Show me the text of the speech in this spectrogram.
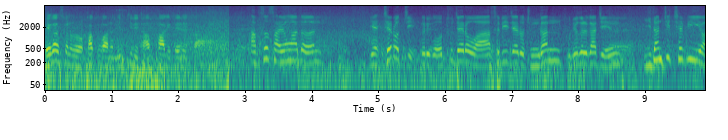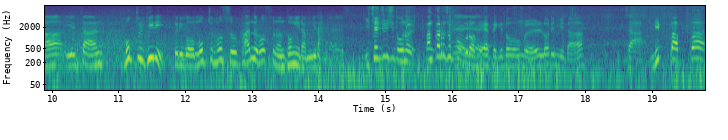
대각선으로 갖고 가는 입질이 다 파악이 되니까 앞서 사용하던 예, 제로찌 그리고 투제로와 스리제로 중간 부력을 가진 네. 이 2단치 채비와 일단 목줄 길이 그리고 목줄 호수 바늘 호수는 동일합니다. 이채준 씨도 오늘 빵가루 족복으로 예, 예. 예, 베개돔을 노립니다. 자 밑밥과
